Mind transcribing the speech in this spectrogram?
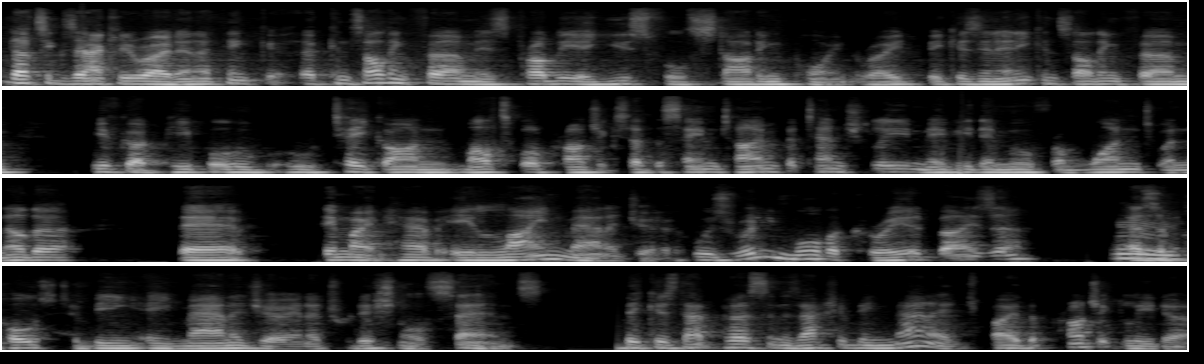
That's exactly right. And i think a consulting firm is probably a useful starting point right? Because in any consulting firm you've got people who, who take on multiple projects at the same time potentially. Maybe they move from one to another. They're they might have a line manager who is really more of a career advisor mm. as opposed to being a manager in a traditional sense, because that person is actually being managed by the project leader.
